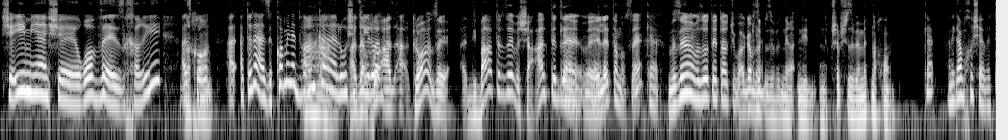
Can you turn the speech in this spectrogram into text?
שאם יש uh, רוב uh, זכרי, אז נכון. קוראים, uh, אתה יודע, זה כל מיני דברים Aha. כאלו שכאילו... אז, אז, כלומר, זה, דיברת על זה ושאלת את זה כן, והעלית כן. הנושא, כן. וזה, וזאת הייתה התשובה. אגב, כן. זה, זה נראה, אני, אני חושב שזה באמת נכון. כן, אני גם חושבת.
